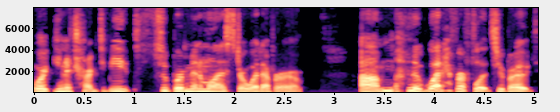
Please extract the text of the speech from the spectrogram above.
or you know, trying to be super minimalist or whatever, um, whatever floats your boat.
